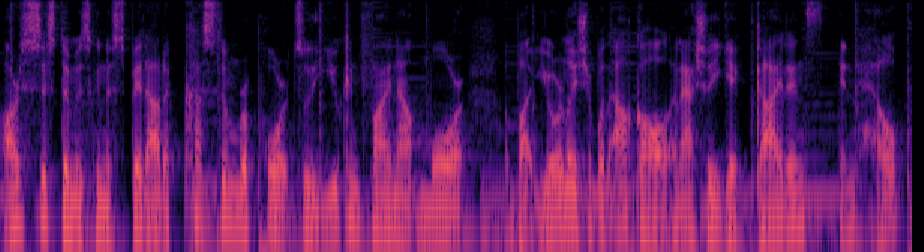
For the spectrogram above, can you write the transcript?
our system is going to spit out a custom report so that you can find out more about your relationship with alcohol and actually get guidance and help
